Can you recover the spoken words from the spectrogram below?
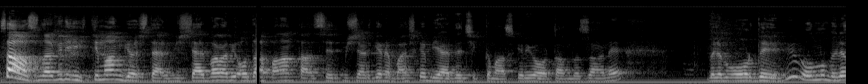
Sağ olsunlar bir de ihtimam göstermişler. Bana bir oda falan tahsis etmişler. Gene başka bir yerde çıktım askeri ortamda sahneye. Böyle bir orada evi ve onun böyle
